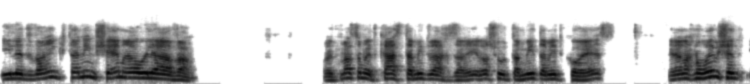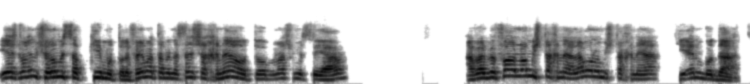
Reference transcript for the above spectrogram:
היא לדברים קטנים שאין ראוי לאהבה. זאת אומרת, מה זאת אומרת כעס תמיד ואכזרי? לא שהוא תמיד תמיד כועס, אלא אנחנו רואים שיש דברים שלא מספקים אותו. לפעמים אתה מנסה לשכנע אותו במשהו מסוים, אבל בפועל לא משתכנע. למה הוא לא משתכנע? כי אין בו דעת.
